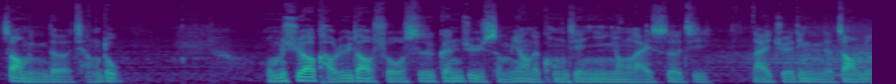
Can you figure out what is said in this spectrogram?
照明的强度。我们需要考虑到，说是根据什么样的空间应用来设计，来决定你的照明。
